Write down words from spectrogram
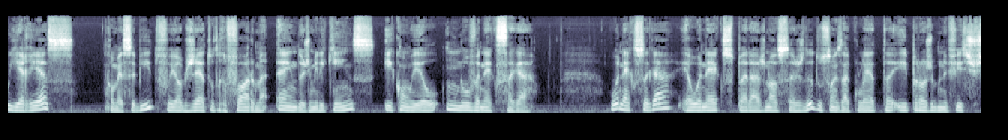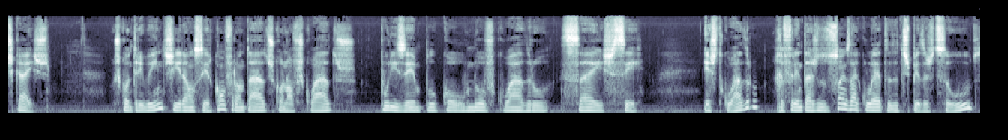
O IRS, como é sabido, foi objeto de reforma em 2015 e com ele um novo anexo H. O anexo H é o anexo para as nossas deduções à coleta e para os benefícios fiscais. Os contribuintes irão ser confrontados com novos quadros, por exemplo, com o novo quadro 6C. Este quadro, referente às deduções à coleta de despesas de saúde,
